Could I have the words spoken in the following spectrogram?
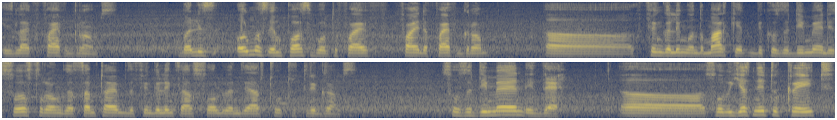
is like five grams, but it's almost impossible to five, find a five gram uh, fingerling on the market because the demand is so strong that sometimes the fingerlings are sold when they are two to three grams. So the demand is there. Uh, so we just need to create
